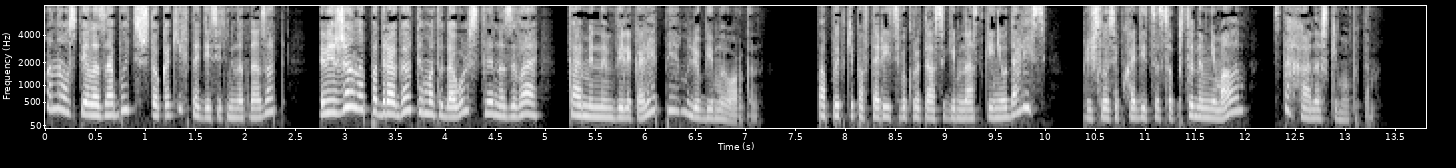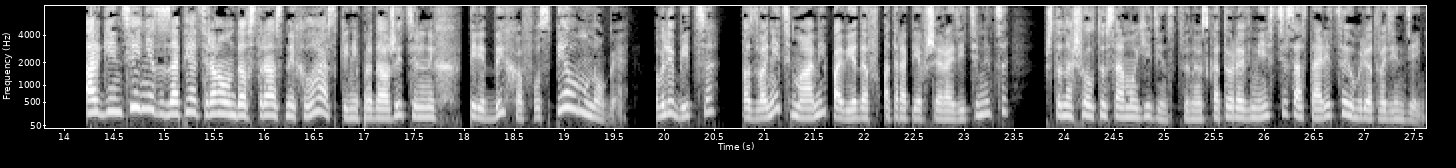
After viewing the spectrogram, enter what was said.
Она успела забыть, что каких-то 10 минут назад визжала под рогатым от удовольствия, называя каменным великолепием любимый орган. Попытки повторить выкрутасы гимнастки не удались, пришлось обходиться собственным немалым стахановским опытом. Аргентинец за пять раундов страстных ласк и непродолжительных передыхов успел многое — влюбиться, позвонить маме, поведав оторопевшей родительнице, что нашел ту самую единственную, с которой вместе состарится и умрет в один день.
